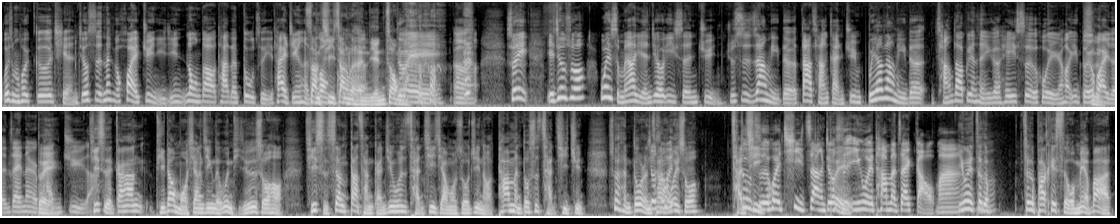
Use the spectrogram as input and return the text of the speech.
为什么会搁浅？就是那个坏菌已经弄到它的肚子里，它已经很胀气胀的很严重。对，嗯，所以也就是说，为什么要研究益生菌？就是让你的大肠杆菌不要让你的肠道变成一个黑社会，然后一堆坏人在那儿盘踞了。其实刚刚提到抹香。的问题就是说哈，其实像大肠杆菌或是产气荚膜梭菌哈，它们都是产气菌，所以很多人常常会说产气会气胀，就是因为他们在搞吗？因为这个这个 p a c k a g e 我没有办法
